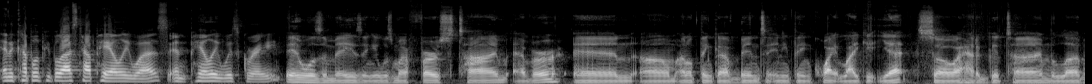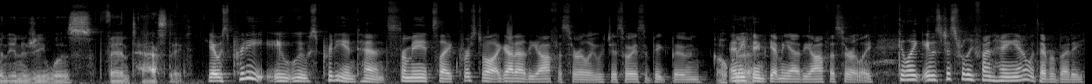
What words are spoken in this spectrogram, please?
And a couple of people asked how Paley was, and Paley was great. It was amazing. It was my first time ever, and um, I don't think I've been to anything quite like it yet. So I had a good time. The love and energy was fantastic. Yeah, it was pretty. It was pretty intense. For me, it's like first of all, I got out of the office early, which is always a big boon. Okay. Anything to get me out of the office early. Like it was just really fun hanging out with everybody.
